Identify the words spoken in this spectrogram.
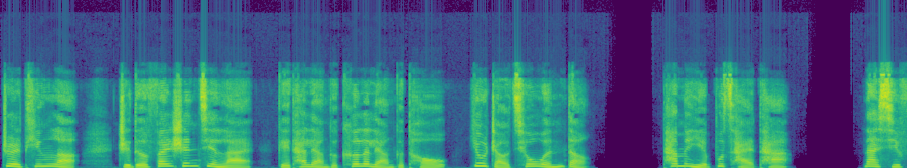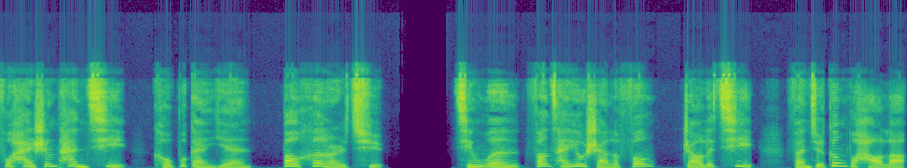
这儿听了，只得翻身进来，给他两个磕了两个头，又找秋文等，他们也不睬他。那媳妇害声叹气，口不敢言，抱恨而去。晴雯方才又闪了风，着了气，反觉更不好了，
